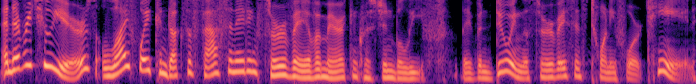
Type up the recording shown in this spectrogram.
And every two years, Lifeway conducts a fascinating survey of American Christian belief. They've been doing the survey since 2014.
